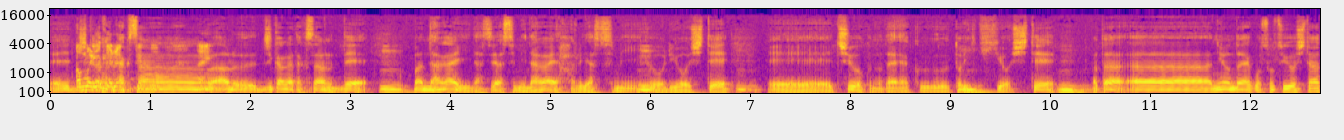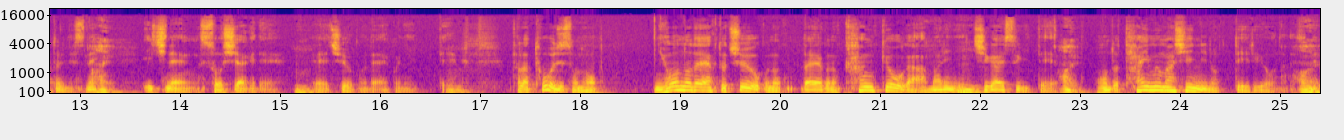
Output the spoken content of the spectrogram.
え時間がたくさんある、はい、時間がたくさんあるんで、うん、まあ、長い夏休み長い春休みを利用して、うん、えー、中国の大学と行き来をして、うん、またあ日本大学を卒業した後にですね、はい、1年総仕上げで、うん、えー、中国の大学に行って、ただ当時その日本の大学と中国の大学の環境があまりに違いすぎて、はい、本当タイムマシンに乗っているようなですね、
